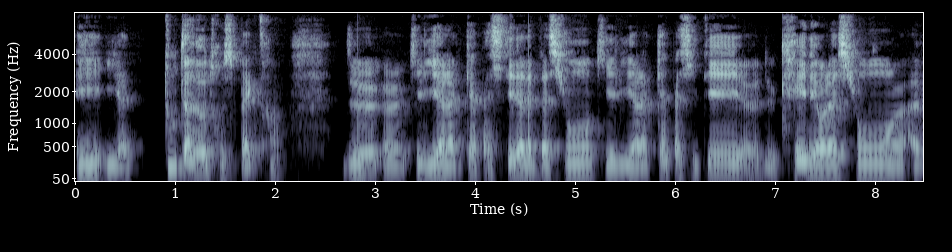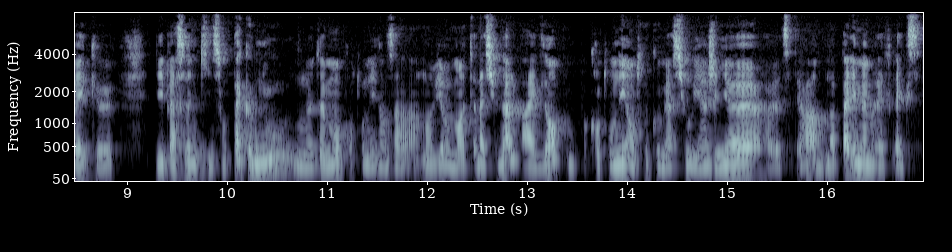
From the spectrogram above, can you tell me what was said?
Et il y a tout un autre spectre de, euh, qui est lié à la capacité d'adaptation, qui est lié à la capacité euh, de créer des relations euh, avec des personnes qui ne sont pas comme nous, notamment quand on est dans un, environnement international, par exemple, ou quand on est entre commerciaux et ingénieurs, etc. On n'a pas les mêmes réflexes.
